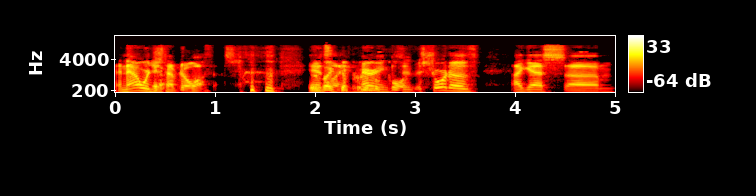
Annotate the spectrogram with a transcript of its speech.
and now we just have no offense. it's like like, the proof very short of, I guess, um,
